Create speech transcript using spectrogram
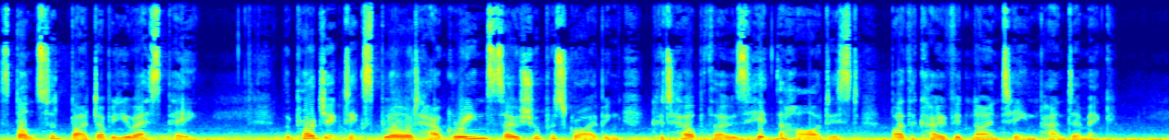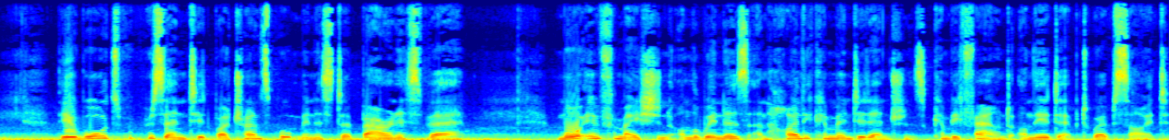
sponsored by WSP. The project explored how green social prescribing could help those hit the hardest by the COVID 19 pandemic. The awards were presented by Transport Minister Baroness Vere. More information on the winners and highly commended entrants can be found on the ADEPT website.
